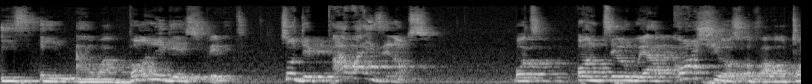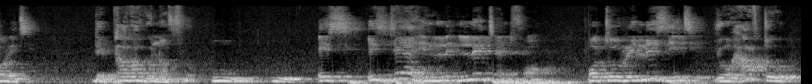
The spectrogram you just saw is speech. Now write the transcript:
is in our born again spirit. So the power is in us. But until we are conscious of our authority, the power will not flow. It's, it's there in latent form. But to release it, you have to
